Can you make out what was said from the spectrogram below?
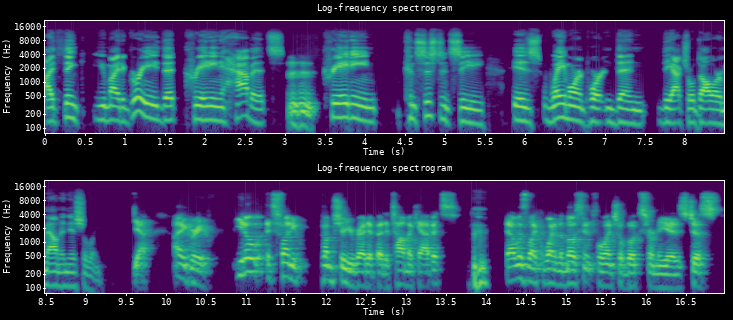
I think you might agree that creating habits, mm-hmm. creating consistency is way more important than the actual dollar amount initially. Yeah, I agree. You know, it's funny. I'm sure you read it, but Atomic Habits. Mm-hmm. that was like one of the most influential books for me. Is just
